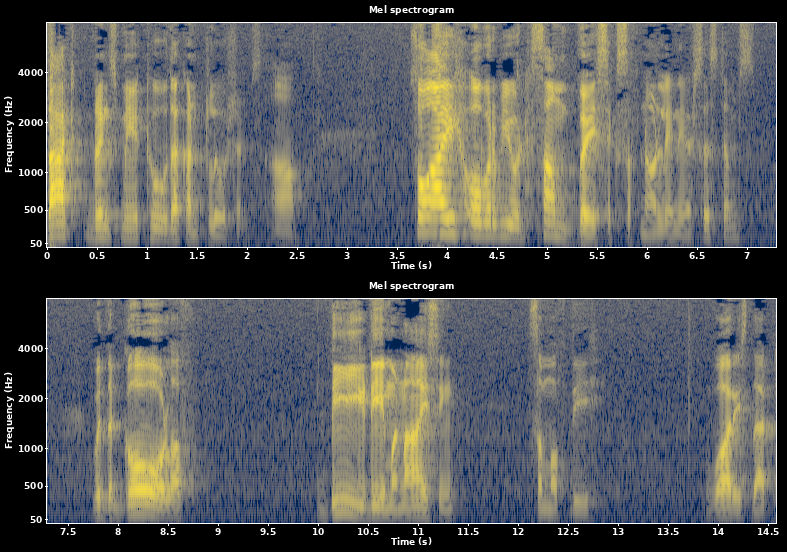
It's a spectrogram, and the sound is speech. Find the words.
that brings me to the conclusions. Uh, so I overviewed some basics of nonlinear systems with the goal of de-demonizing some of the worries that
